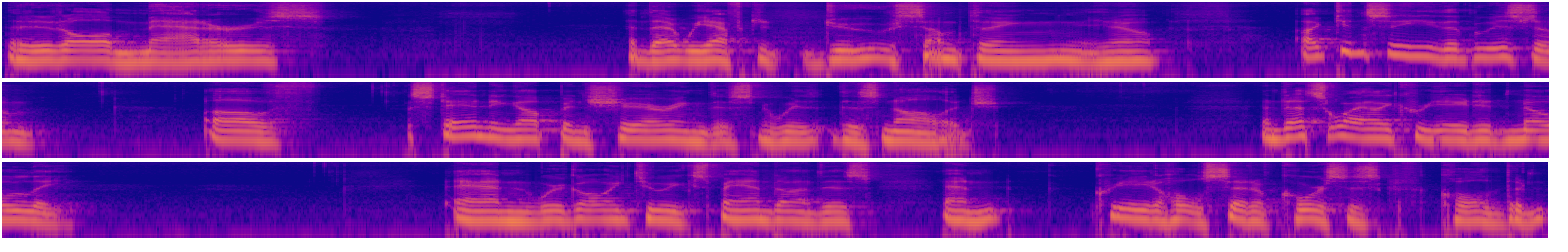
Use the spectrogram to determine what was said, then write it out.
that it all matters and that we have to do something, you know. I can see the wisdom of standing up and sharing this, this knowledge. And that's why I created Noli. And we're going to expand on this and create a whole set of courses called the,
